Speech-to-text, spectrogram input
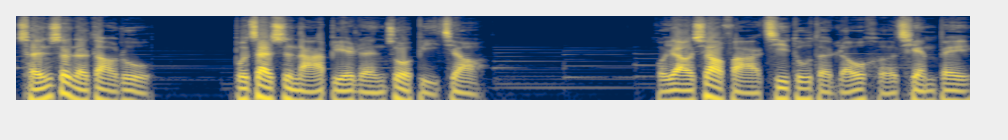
成圣的道路。不再是拿别人做比较，我要效法基督的柔和谦卑，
